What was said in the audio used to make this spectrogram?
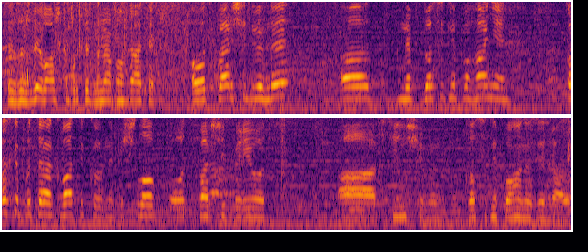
Це завжди важко проти Динамо грати. А от перші дві гри а, не, досить непогані. Трохи проти акватику не пішло, от перший період, а всі інші ми досить непогано зіграли.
